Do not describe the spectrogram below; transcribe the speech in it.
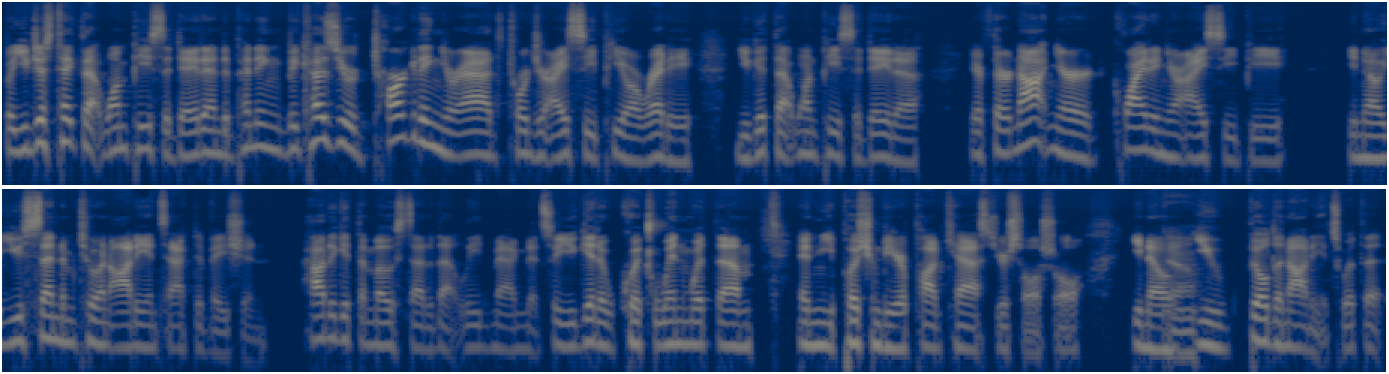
But you just take that one piece of data, and depending because you're targeting your ads towards your ICP already, you get that one piece of data. If they're not in your quite in your ICP, you know, you send them to an audience activation. How to get the most out of that lead magnet. So you get a quick win with them and you push them to your podcast, your social, you know, Yeah. you build an audience with it.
